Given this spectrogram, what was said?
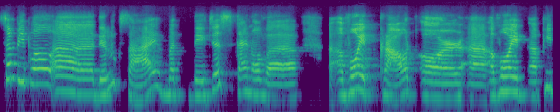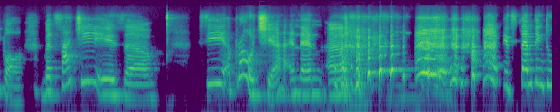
Some people uh they look shy but they just kind of uh avoid crowd or uh, avoid uh, people. But sachi is uh, see approach yeah and then uh, it's tempting to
